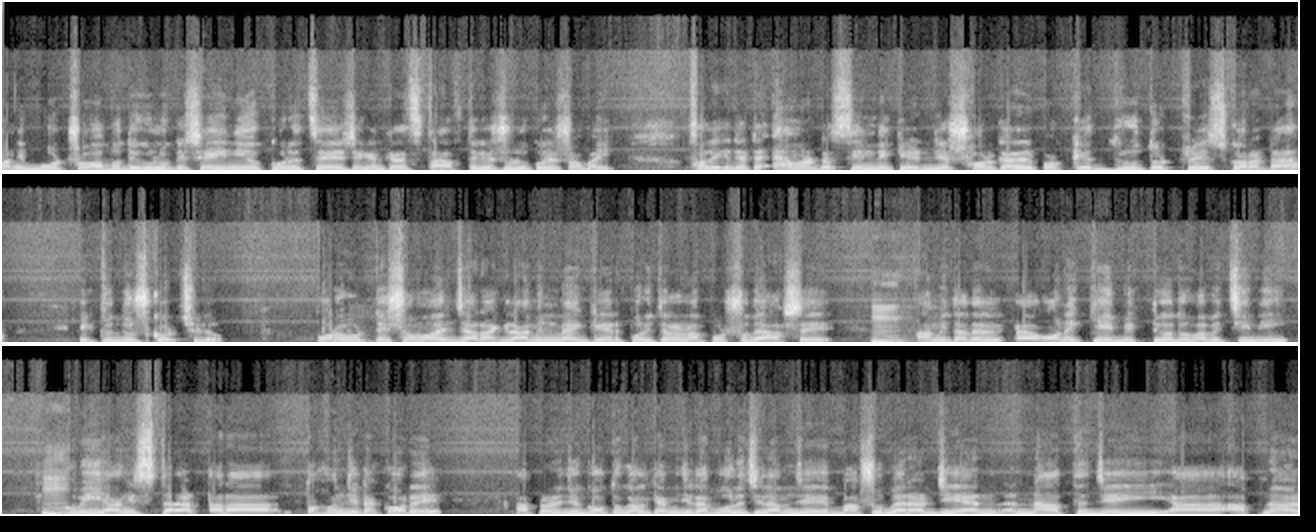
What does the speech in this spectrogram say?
মানে বোর্ড সভাপতিগুলোকে সেই নিয়োগ করেছে সেখানকার স্টাফ থেকে শুরু করে সবাই। ফলে এটা একটা এমন একটা সিন্ডিকেট যে সরকারের পক্ষে দ্রুত ট্রেস করাটা একটু দুষ্কর ছিল। পরবর্তী সময় যারা গ্রামীণ ব্যাংকের পরিচালনা পর্ষদে আসে আমি তাদের অনেককেই ব্যক্তিগতভাবে চিনি। খুবই ইয়াংস্টার তারা তখন যেটা করে আপনার ওই যে গতকালকে আমি যেটা বলেছিলাম যে বাসু ব্যানার্জি অ্যান্ড নাথ যেই আপনার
